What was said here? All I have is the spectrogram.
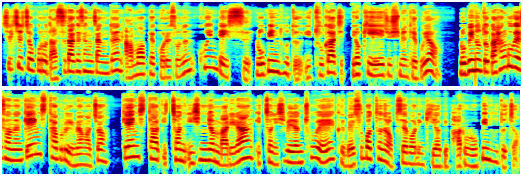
실질적으로 나스닥에 상장된 암호화폐 거래소는 코인베이스, 로빈후드 이 두 가지 이렇게 이해해 주시면 되고요. 로빈후드가 한국에서는 게임스탑으로 유명하죠. 게임스탑 2020년 말이랑 2021년 초에 그 매수 버튼을 없애버린 기업이 바로 로빈후드죠.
